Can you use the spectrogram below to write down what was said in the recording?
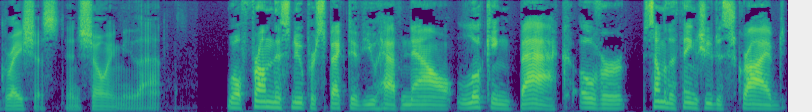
gracious in showing me that. Well, from this new perspective you have now, looking back over some of the things you described,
